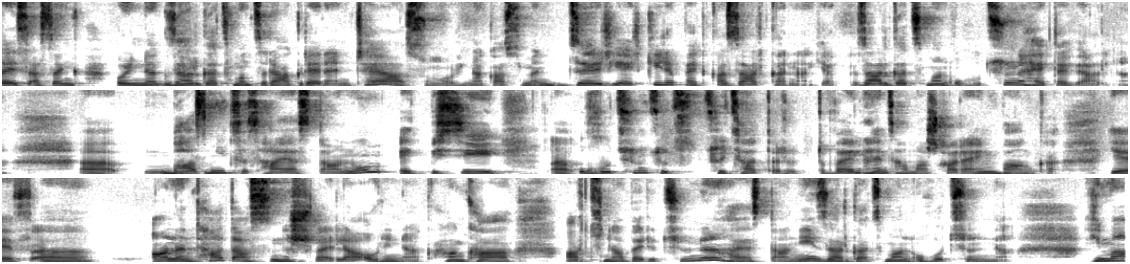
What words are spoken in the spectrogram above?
Տես, ասենք օրինակ զարգացման ծրագրեր են, չէ, ասում օրինակ ասում են ձեր երկիրը պետքա զարգանա եւ զարգացման ուղղությունը հետեւյալն է բազմիցս Հայաստանում այդպիսի ուղղություն ցույց է տվել հենց համաշխարհային բանկը եւ անընդհատ աս նշվել է օրինակ հանքա արդյունաբերությունը Հայաստանի զարգացման ուղղությունն է հիմա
